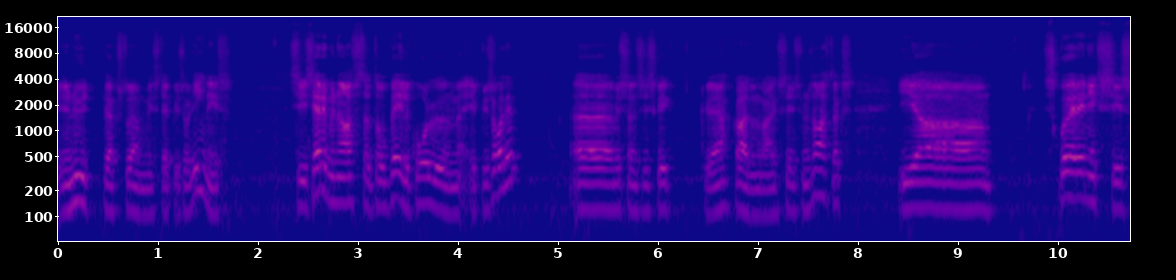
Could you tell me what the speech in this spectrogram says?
ja nüüd peaks tulema vist episood Ignis. siis järgmine aasta toob veel kolm episoodi, mis on siis kõik jah, kahe tuhande kaheksateistkümnendaks aastaks ja Square Enix siis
